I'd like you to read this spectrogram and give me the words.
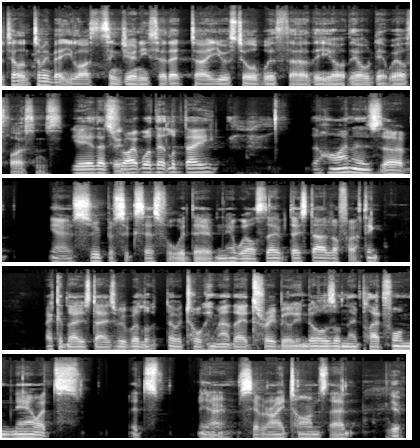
so tell, tell me about your licensing journey. So that uh, you were still with uh, the uh, the old Net Wealth license. Yeah, that's right. Well, that look, they the Heiners are you know super successful with their net wealth. They they started off, I think, back in those days. We were look, they were talking about they had three billion dollars on their platform. Now it's it's you know seven or eight times that. Yep.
